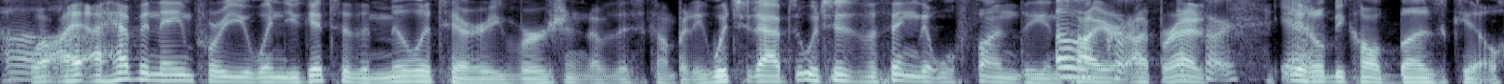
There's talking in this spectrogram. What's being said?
well, I, I have a name for you when you get to the military version of this company, which it abs- which is the thing that will fund the oh, entire course, of apparatus. course, yeah. It'll be called Buzzkill.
